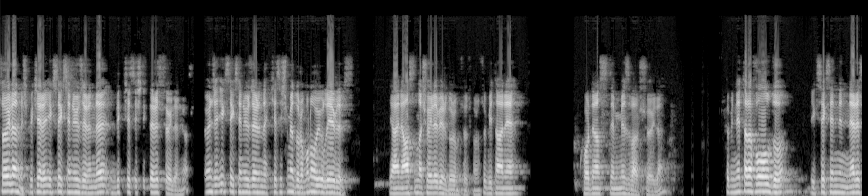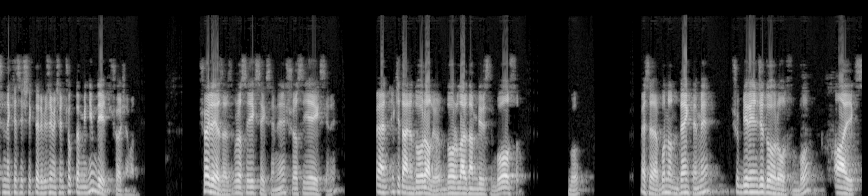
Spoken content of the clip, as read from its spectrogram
söylenmiş. Bir kere x ekseni üzerinde dik kesiştikleri söyleniyor. Önce x ekseni üzerinde kesişme durumunu uygulayabiliriz. Yani aslında şöyle bir durum söz konusu. Bir tane koordinat sistemimiz var şöyle. Tabii ne tarafı oldu, x ekseninin neresinde kesiştikleri bizim için çok da mühim değil şu aşamada. Şöyle yazarız. Burası x ekseni, şurası y ekseni. Ben iki tane doğru alıyorum. Doğrulardan birisi bu olsun. Bu. Mesela bunun denklemi şu birinci doğru olsun bu. ax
